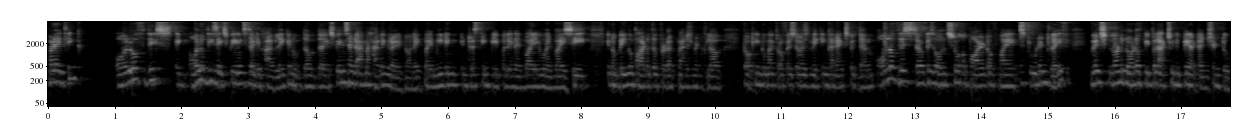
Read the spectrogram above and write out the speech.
But i think all of these all of these experiences that you have like you know the, the experience that i'm having right now like by meeting interesting people in nyu nyc you know being a part of the product management club talking to my professors making connects with them all of this stuff is also a part of my student life which not a lot of people actually pay attention to.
